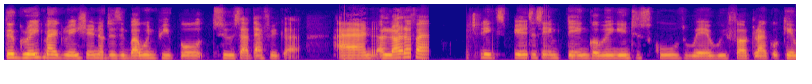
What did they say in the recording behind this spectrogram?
the great migration of the Zimbabwean people to South Africa. And a lot of us actually experienced the same thing going into schools where we felt like, okay,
